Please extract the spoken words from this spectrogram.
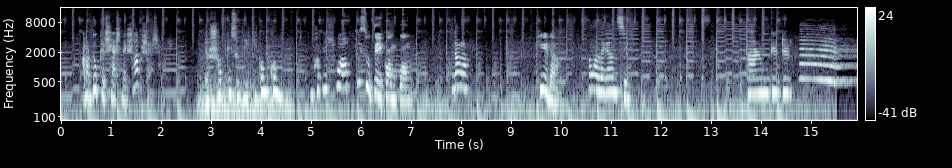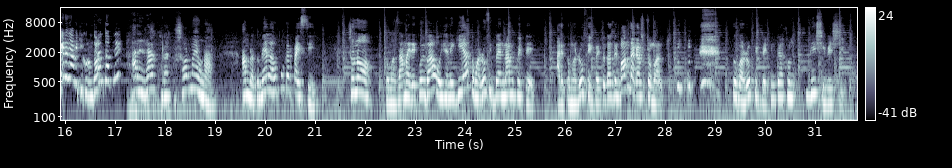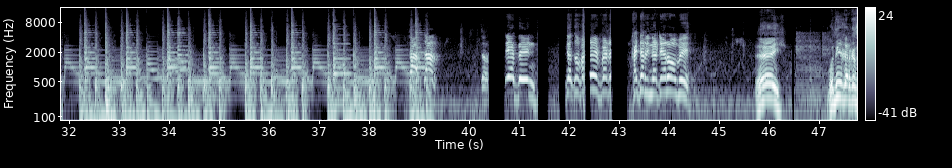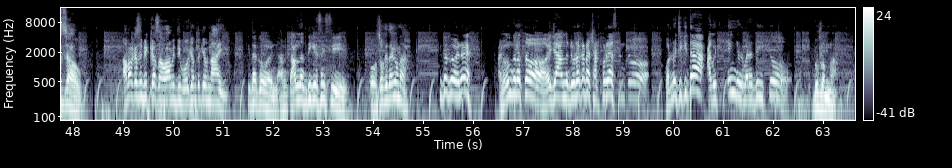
আমার দুঃখের শেষ নাই সব শেষ আমার। সব কিছুতেই কি কম কম? ভাবি সব কিছুতেই কম কম। দাঁড়া কি এটা? তোমার লেগে আনছি। ফার্ম গেটের এটা আমি কি করুন ধরেন তো আপনি। আরে রাখো রাখো শর্মায়ও না। আমরা তো মেলা উপকার পাইছি। শোনো তোমার জামাইরে কইবা ওইখানে গিয়া তোমার রফিক ভাইয়ের নাম কইতে। আরে তোমার রফিক ভাই তো তাদের বান্দা কাস্টমার তোমার রফিক ভাই কিন্তু এখন বেশি বেশি। এই ওদিকে কার কাছে যাও? আমার কাছে ভিক্ষা চাও আমি দিব ওইখান তো কেউ নাই। কিতা কইন আমি তো আপনার দিকে চাইছি। ও চোখে দেখো না? কইন এ আমি অন্ধ না তো। এই যে আপনার ডোরা কাটা শার্ট পরে আসছেন তো। ঘটনা হচ্ছে কিতা আমি এঙ্গেল মারা দিই তো। বুঝলাম না।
